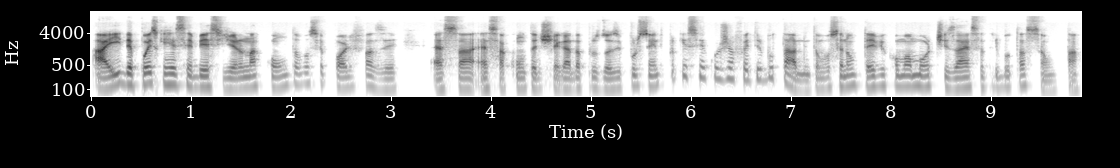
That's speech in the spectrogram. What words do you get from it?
aí depois que receber esse dinheiro na conta, você pode fazer essa, essa conta de chegada para os 12%, porque esse recurso já foi tributado, então você não teve como amortizar essa tributação, tá?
